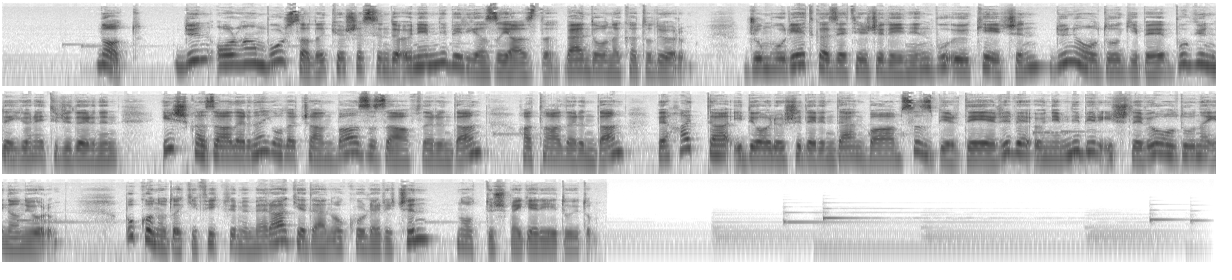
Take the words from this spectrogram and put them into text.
Not Dün Orhan Bursalı köşesinde önemli bir yazı yazdı. Ben de ona katılıyorum. Cumhuriyet gazeteciliğinin bu ülke için dün olduğu gibi bugün de yöneticilerinin iş kazalarına yol açan bazı zaaflarından, hatalarından ve hatta ideolojilerinden bağımsız bir değeri ve önemli bir işlevi olduğuna inanıyorum. Bu konudaki fikrimi merak eden okurlar için not düşme gereği duydum.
